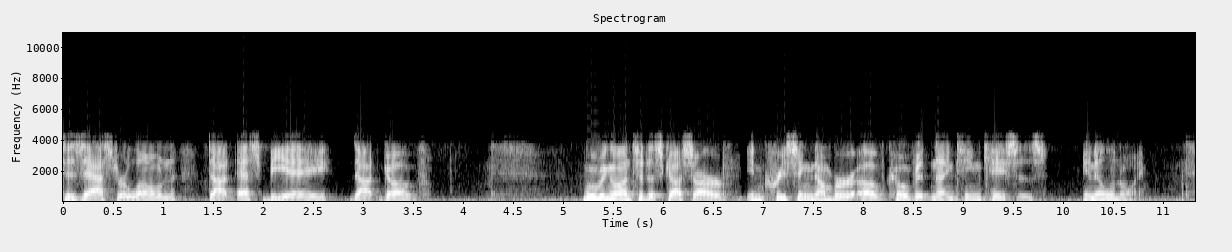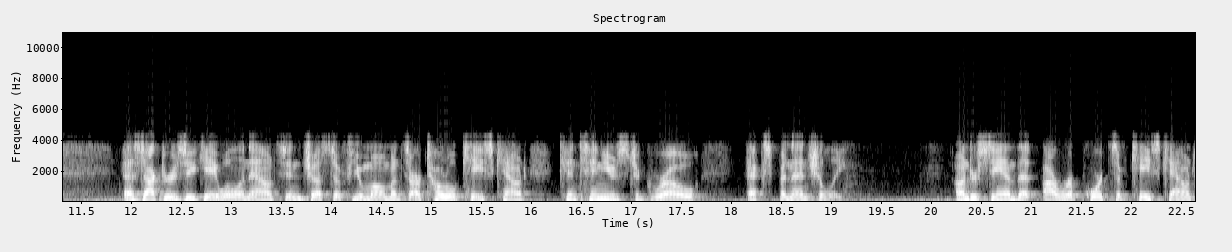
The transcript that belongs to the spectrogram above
disasterloan.sba.gov. Moving on to discuss our increasing number of COVID 19 cases in Illinois. As Dr. Ezike will announce in just a few moments, our total case count continues to grow exponentially. Understand that our reports of case count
